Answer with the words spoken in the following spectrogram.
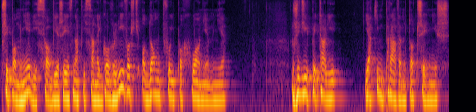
przypomnieli sobie, że jest napisane: Gorliwość o dom twój pochłonie mnie. Żydzi pytali, jakim prawem to czynisz?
